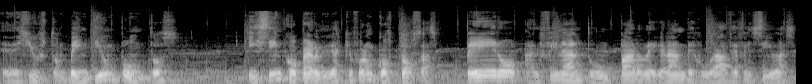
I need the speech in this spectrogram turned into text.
eh, de Houston, 21 puntos y 5 pérdidas que fueron costosas, pero al final tuvo un par de grandes jugadas defensivas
